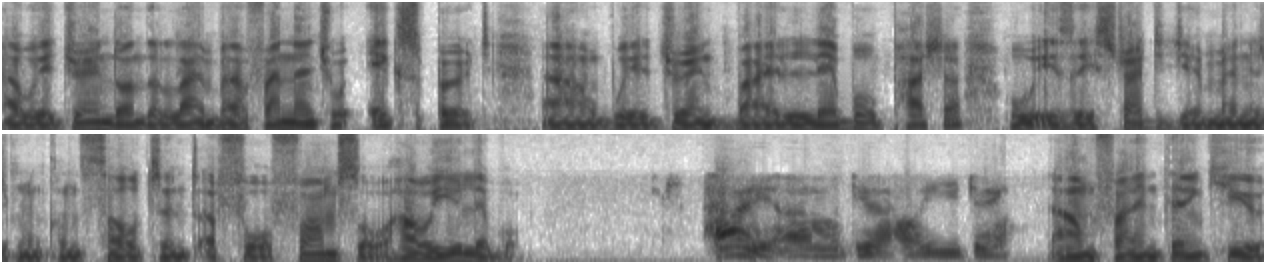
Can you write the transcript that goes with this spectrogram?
Uh, we're joined on the line by a financial expert. Uh, we're joined by Lebo Pasha, who is a strategy and management consultant for FarmSol. How are you, Lebo? Hi, um, dear. How are you doing? I'm fine, thank you.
